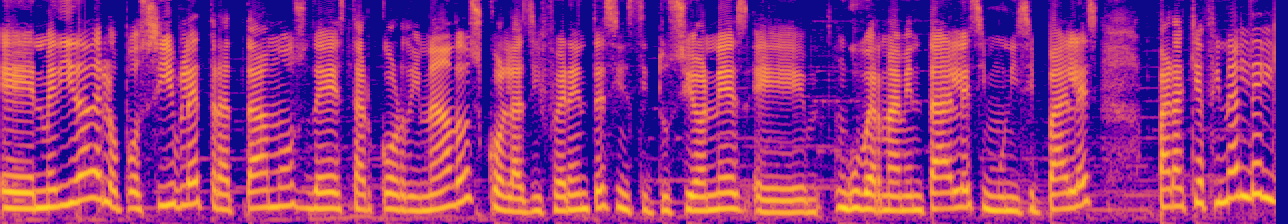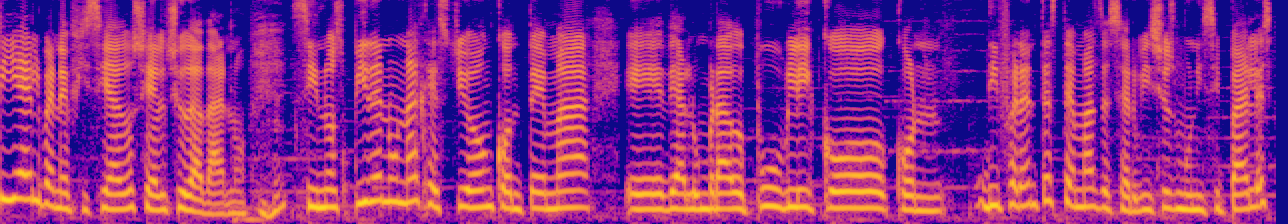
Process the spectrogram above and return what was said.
en medida de lo posible tratamos de estar coordinados con las diferentes instituciones eh, gubernamentales y municipales para que a final del día el beneficiado sea el ciudadano. Si nos piden una gestión con tema eh, de alumbrado público, con diferentes temas de servicios municipales,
